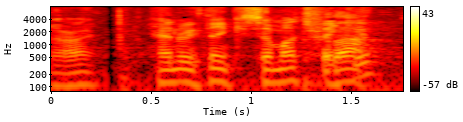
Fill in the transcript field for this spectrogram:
All right. Henry, thank you so much for thank that. You.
